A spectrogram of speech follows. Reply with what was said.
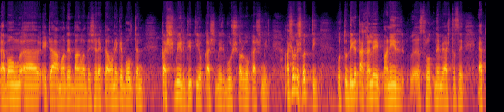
এবং এটা আমাদের বাংলাদেশের একটা, অনেকে বলতেন, কাশ্মীর, দ্বিতীয় কাশ্মীর, ভূস্বর্গ কাশ্মীর। আসলে সত্যি, উত্তর দিকে তাকালে পানির স্রোত নেমে আসতেছে। এত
